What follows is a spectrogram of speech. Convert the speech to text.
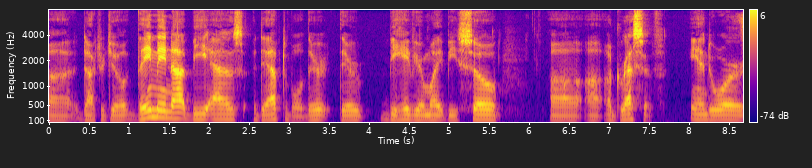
uh, Dr. Joe, they may not be as adaptable. Their their behavior might be so uh, uh, aggressive and or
